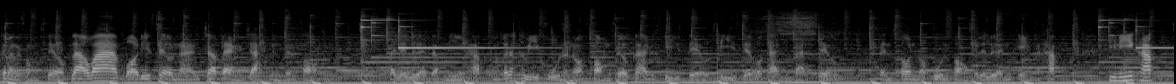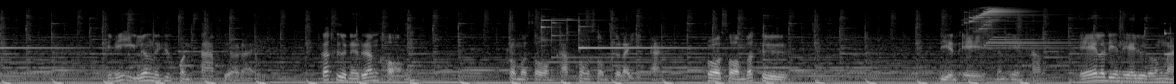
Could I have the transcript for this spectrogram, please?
จะแบ่งเป็นสองเซลล์แปลว่าบอดี้เซลล์นั้นจะแบ่งจาก 1 เป็น 2 ไปเรื่อยๆแบบนี้ครับ มันก็จะทวีคูณนะเนาะสองเซลล์ก็กลายเป็น4เซลล์4เซลล์ก็กลายเป็น8เซลล์เป็นต้นเนาะคูณ 2 ไปเรื่อยๆนั่นเองนะครับ ทีนี้ครับ ทีนี้อีกเรื่องหนึงที่คนทราบคืออะไร ก็คือในเรื่องของโครโมโซมครับโครโมโซมคืออะไรอีกอะโครโมโซมก็คือ DNA นั่นเองครับ เอ๊ะแล้ว DNA ดูตรงไหน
